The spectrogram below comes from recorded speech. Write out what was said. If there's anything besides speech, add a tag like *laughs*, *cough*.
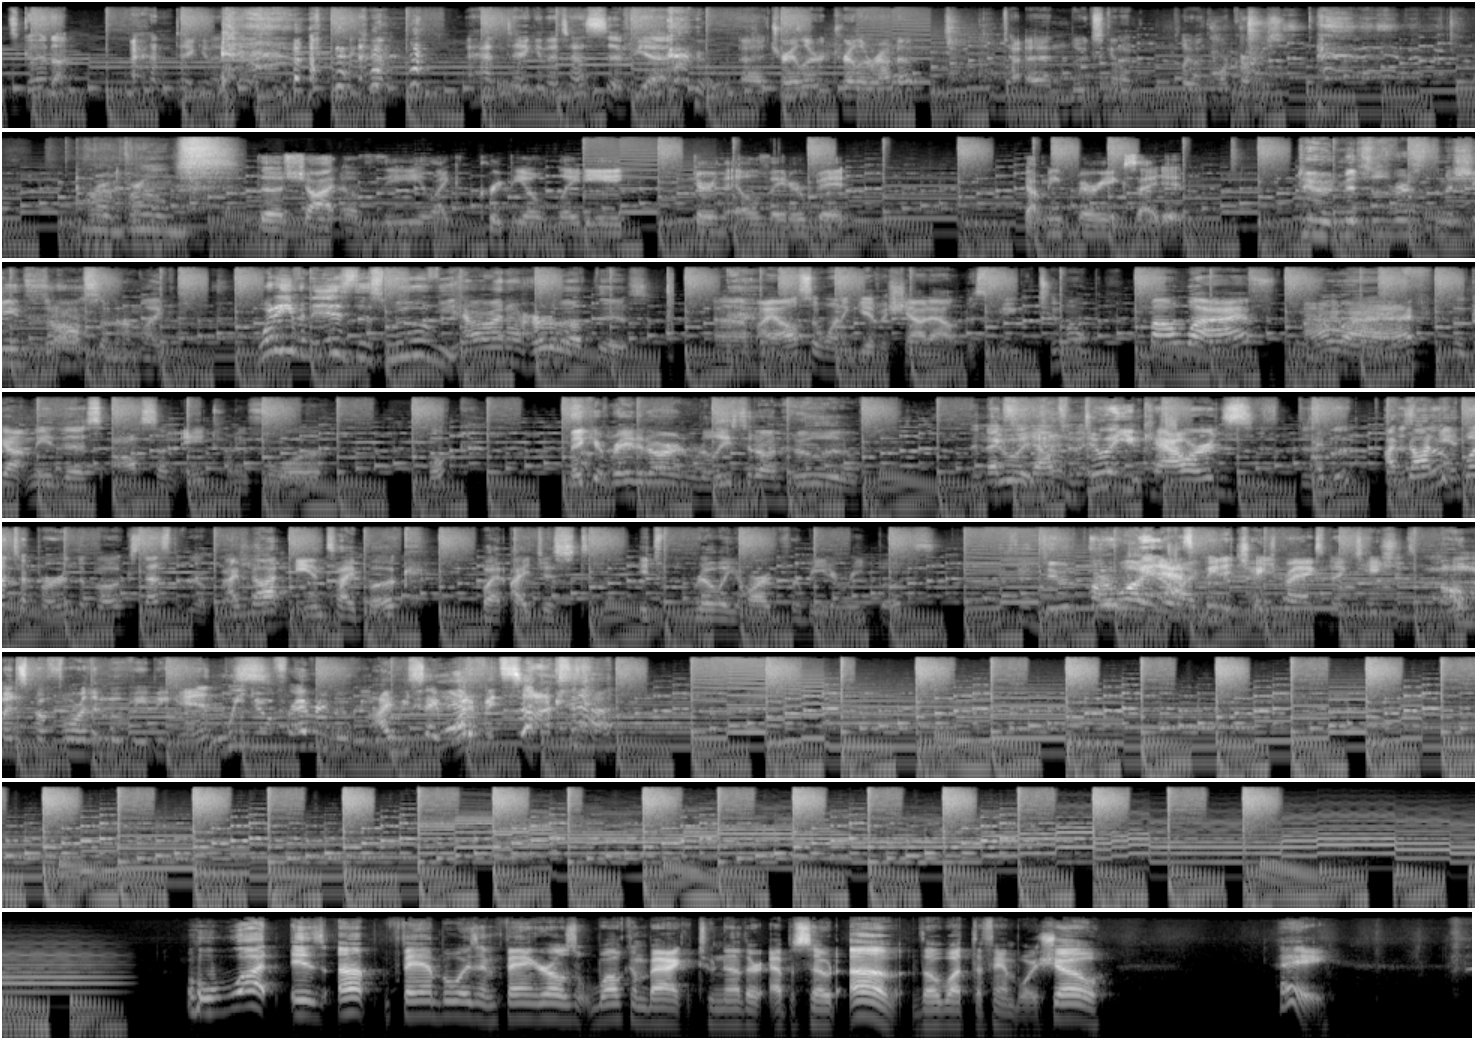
It's good. I, I hadn't taken a *laughs* I hadn't taken a test sip yet. Uh, trailer, trailer roundup. T- and Luke's gonna play with more cars. Vroom vroom. the shot of the like creepy old lady during the elevator bit got me very excited. Dude, Mitchell's versus the Machines is awesome. And I'm like, what even is this movie? How have I not heard about this? Um, I also want to give a shout out this week to my, my wife, My wife. who got me this awesome A24 book. Make it rated R and release it on Hulu. The next Do it, announcement. do it, you cowards! Does I'm- Luke, I'm does not Luke in- want to burn the books? That's the real question. I'm not anti-book, but I just it's really hard for me to read books. You see Dune Part You 1. can't you're ask like, me to change my expectations moments before the movie begins. We do it for every movie. I- we say, yeah. what if it sucks? *laughs* What is up, fanboys and fangirls? Welcome back to another episode of the What the Fanboy Show. Hey.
